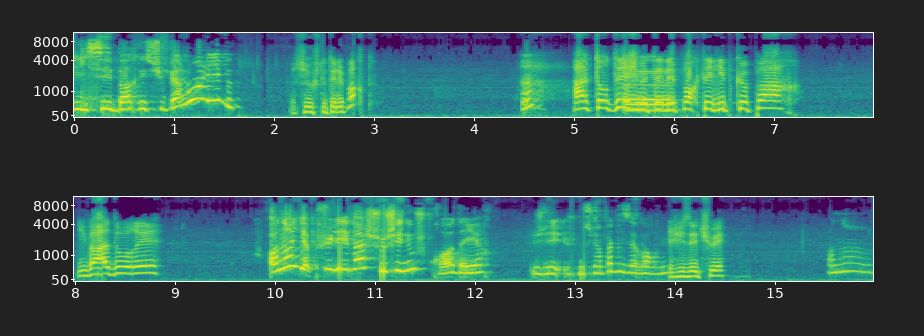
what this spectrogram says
il s'est barré super loin Lib. Je, je te téléporte Hein? Attendez, je vais Euh. téléporter Lib que part Il va adorer Oh non il y a plus les vaches chez nous je crois d'ailleurs. Je me souviens pas de les avoir vues. Je les ai tués. Oh non.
